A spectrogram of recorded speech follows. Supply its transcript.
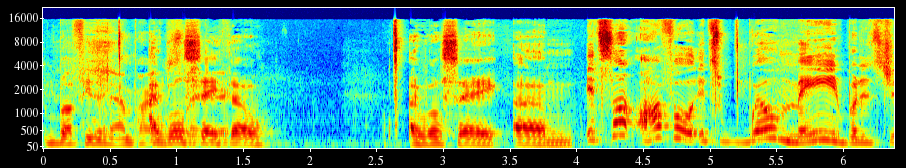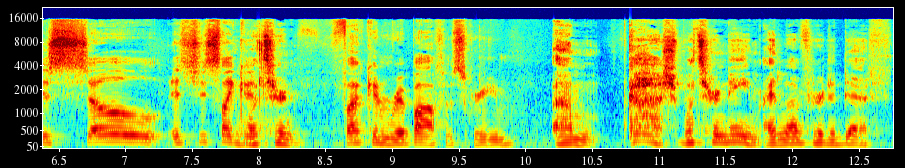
Buffy the Vampire. I will say though, I will say, um, it's not awful. It's well made, but it's just so. It's just like What's a her- fucking rip off of Scream. Um, gosh, what's her name? I love her to death.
